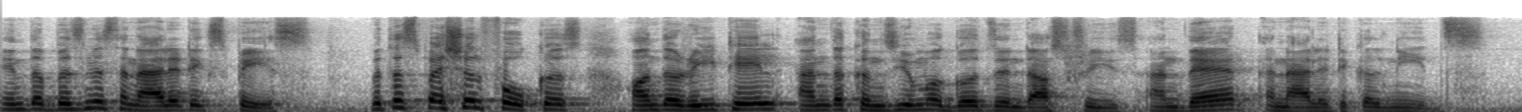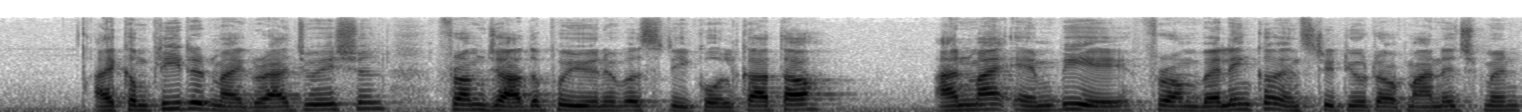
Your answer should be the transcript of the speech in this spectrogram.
in the business analytics space with a special focus on the retail and the consumer goods industries and their analytical needs. I completed my graduation from Jadavpur University, Kolkata and my MBA from Welingkar Institute of Management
